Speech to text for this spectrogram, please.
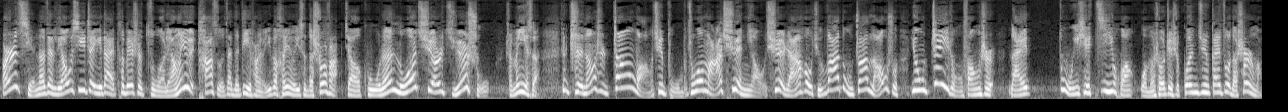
而且呢，在辽西这一带，特别是左良玉他所在的地方，有一个很有意思的说法，叫“古人罗雀而绝鼠”。什么意思？就只能是张网去捕捉麻雀、鸟雀，然后去挖洞抓老鼠，用这种方式来。度一些饥荒，我们说这是官军该做的事儿吗？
